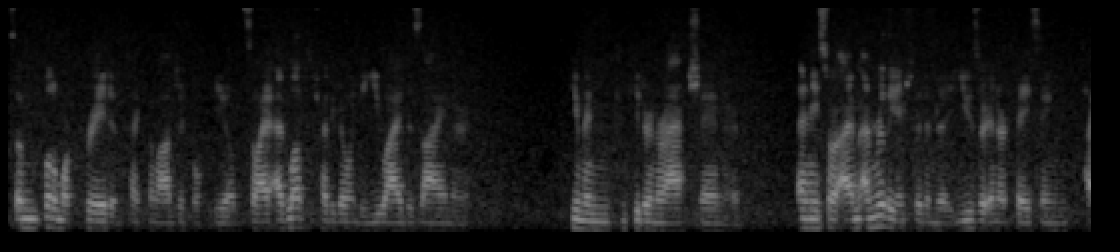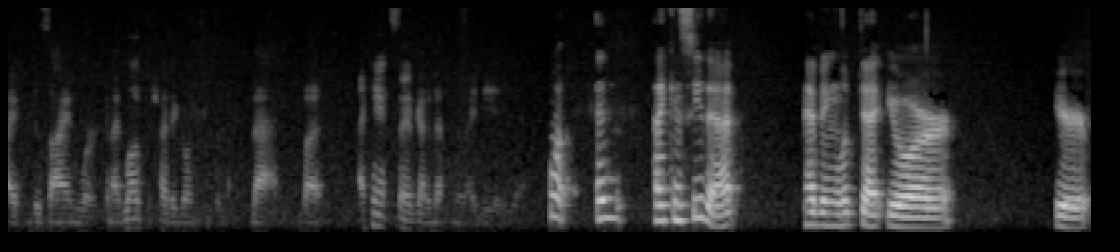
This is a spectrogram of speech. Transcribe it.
some little more creative technological fields. So I, would love to try to go into UI design or human-computer interaction or any sort. I'm I'm really interested in the user interfacing type design work, and I'd love to try to go into something like that. But I can't say I've got a definite idea yet. Well, and I can see that having looked at your your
